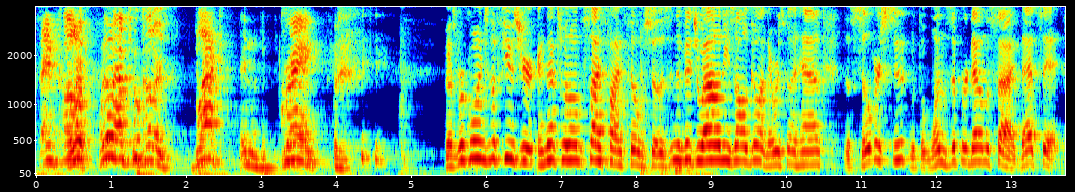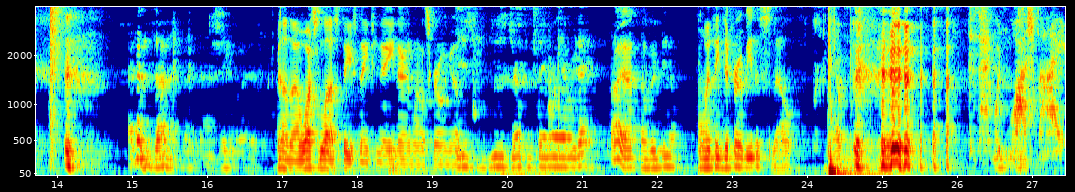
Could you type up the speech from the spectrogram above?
Same color. look. We don't have two colors: black and gray. because we're going to the future, and that's what all the sci-fi films show. This individuality is all gone. Everyone's going to have the silver suit with the one zipper down the side. That's it. That doesn't sound that bad now. I think about. Oh, no, I watched a lot of Space 1999 when I was growing up. You just, you just dress the same way every day. Oh yeah, No big deal. only thing different would be the smell. Because I wouldn't wash mine.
